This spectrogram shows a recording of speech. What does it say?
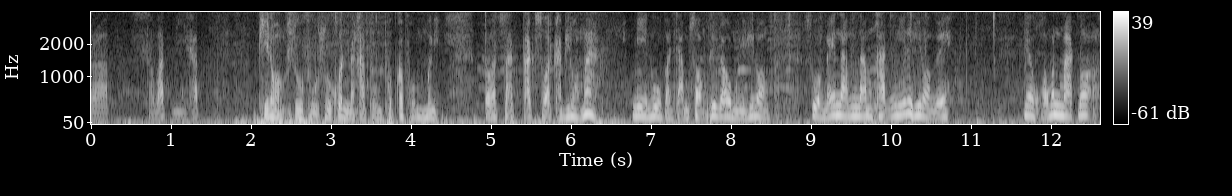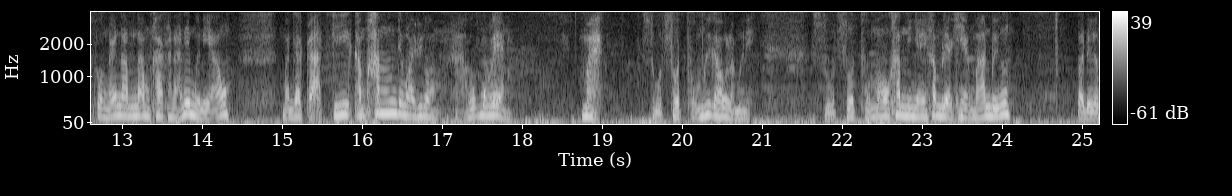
ครับสวัสดีครับ พี่น้องสู่ผู้สู่คนนะครับ ผมพบกับผมมือนี่ต่อสักตักสอดครับพี่น้องมาเมนูประจำสองคือเก่ามือนี่พี่น้องส่วงไหนนำนำคักอย่างนี้ได้พี่น้องเลยเนี่ยของมันหมักเนาะส่วงไหนนำนำคักขนาดนี้มือนี้เอาบรรยากาศสีค่ำๆจังหน่อยพี่น้องหาหกโมงแรงมาสูตรสดผมคือเก่าละมือนี่สูตรสดผมเอาคำยังไงคำแรกแหกมานบึงประเดิม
